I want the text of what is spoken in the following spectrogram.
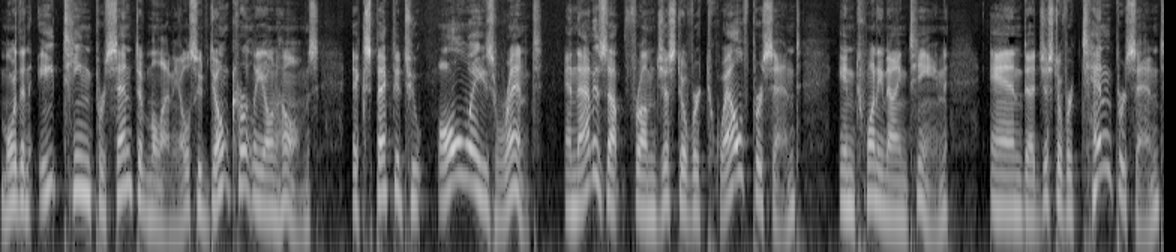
more than 18% of millennials who don't currently own homes expected to always rent, and that is up from just over 12% in 2019 and uh, just over 10%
